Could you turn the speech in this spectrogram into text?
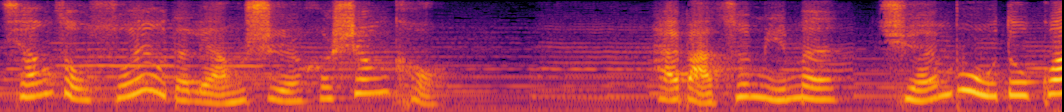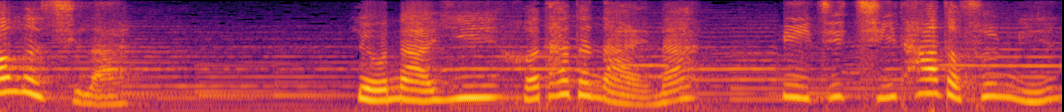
抢走所有的粮食和牲口，还把村民们全部都关了起来。刘娜依和他的奶奶以及其他的村民，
